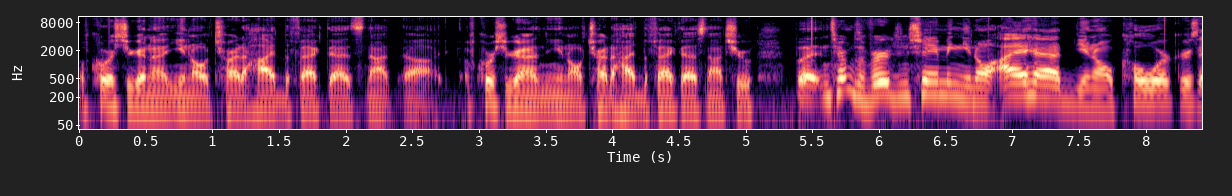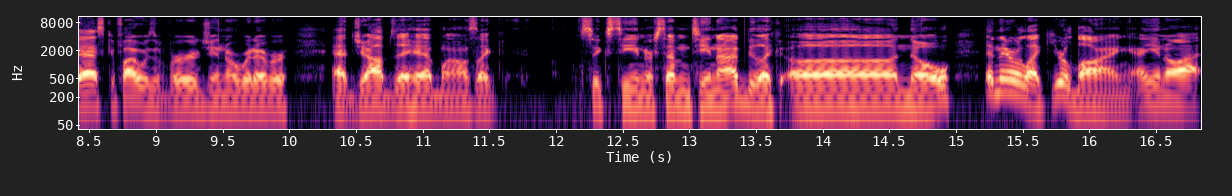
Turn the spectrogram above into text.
of course you're going to, you know, try to hide the fact that it's not, uh, of course you're going to, you know, try to hide the fact that it's not true. But in terms of virgin shaming, you know, I had, you know, coworkers ask if I was a virgin or whatever at jobs I had when I was like 16 or 17, I'd be like, uh, no. And they were like, you're lying. You know, I,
